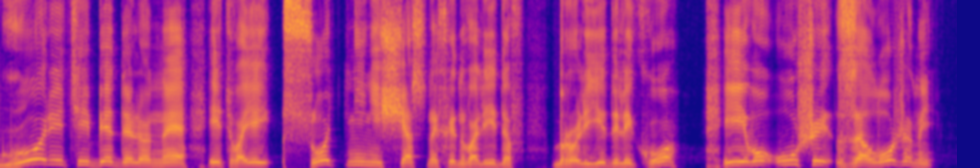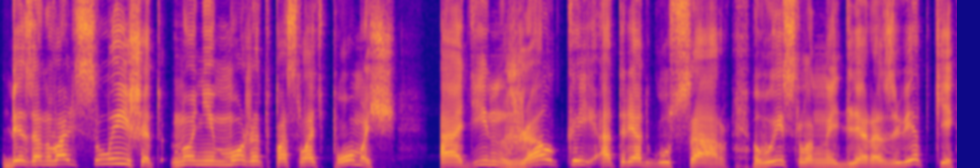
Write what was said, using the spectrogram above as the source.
Горе тебе, Делене, и твоей сотни несчастных инвалидов. Брольи далеко, и его уши заложены. Безанваль слышит, но не может послать помощь один жалкий отряд гусар, высланный для разведки,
